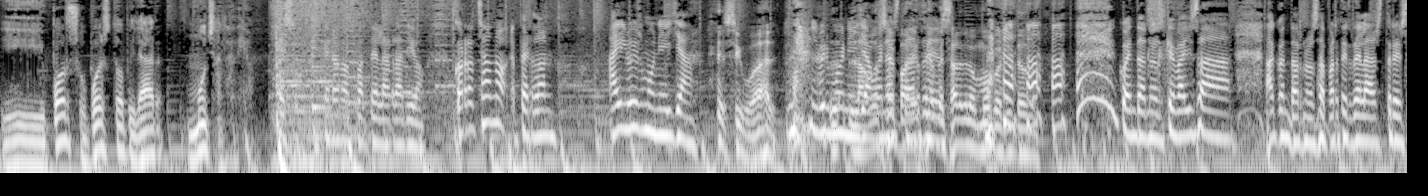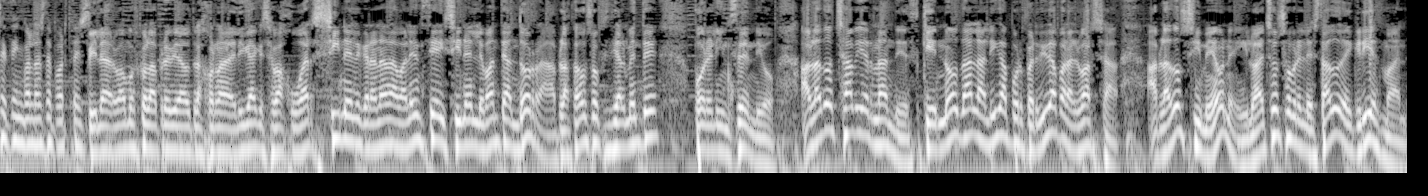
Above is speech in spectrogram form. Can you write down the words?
y por supuesto, Pilar, mucha radio. Eso, que no nos falte la radio. Corrochano, perdón. Ay, Luis Munilla. Es igual. Luis Munilla, la voz buenas se parece tardes. a pesar de los mocos y todo. Cuéntanos, ¿qué vais a, a contarnos a partir de las 3 y 5 en los deportes? Pilar, vamos con la previa de otra jornada de liga que se va a jugar sin el Granada-Valencia y sin el Levante-Andorra, aplazados oficialmente por el incendio. Ha hablado Xavi Hernández, que no da la liga por perdida para el Barça. Ha hablado Simeone y lo ha hecho sobre el estado de Griezmann.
